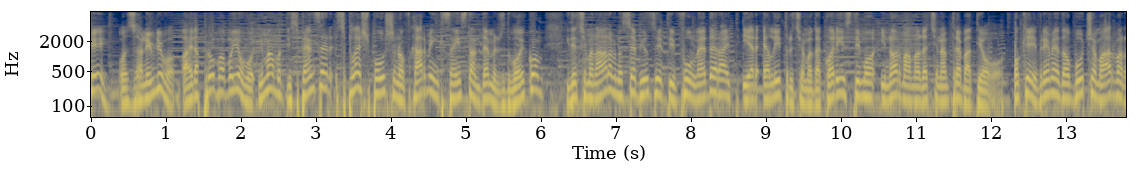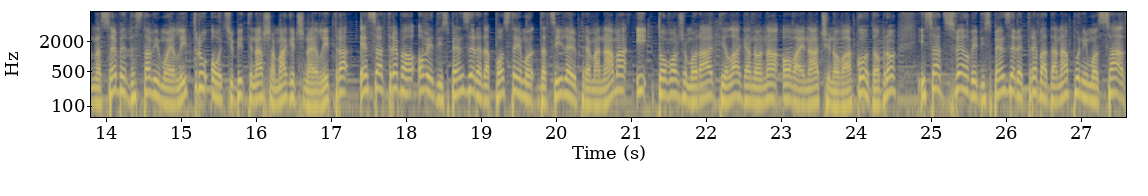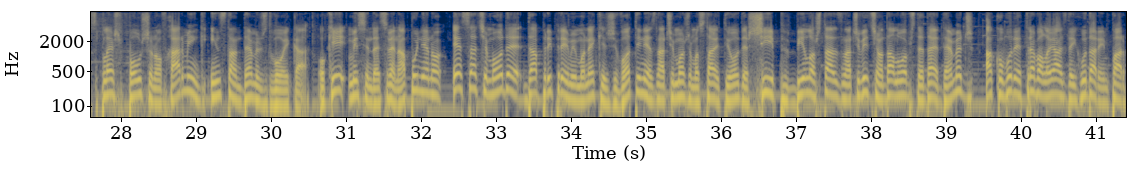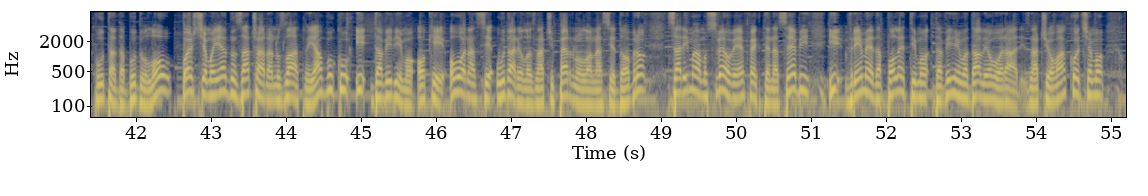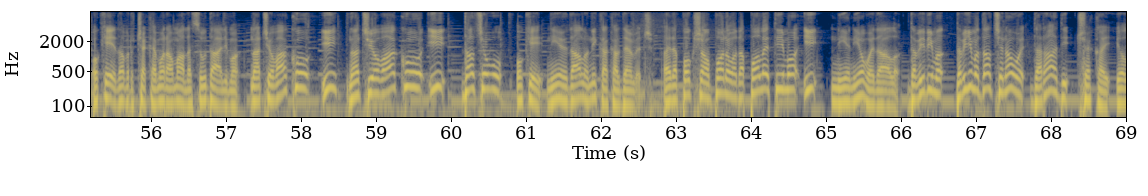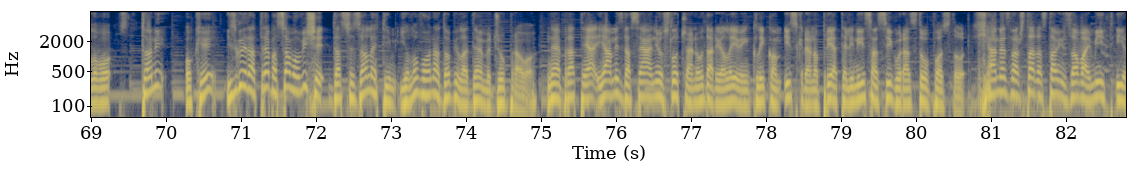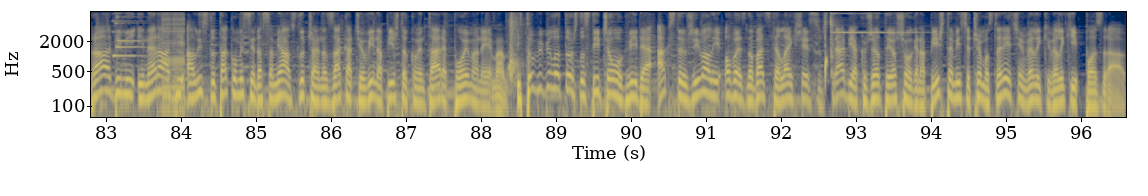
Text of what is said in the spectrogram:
zanimljivo. Ajde da probamo i ovo. Imamo dispenser Splash Potion of Harming sa Instant Damage dvojkom gdje ćemo naravno sebi uzeti full netherite jer elitru ćemo da koristimo i normalno da će nam trebati ovo. Ok, vrijeme je da obučemo armor na sebe, da stavimo elitru, ovo će biti naša magična elitra. E sad treba ove dispenzere da postavimo da ciljaju prema nama i to možemo raditi lagano na ovaj način ovako, dobro. I sad sve ove dispenzere treba da napunimo sa Splash Potion of Harming Instant Damage dvojka. Ok, mislim da je sve napunjeno. E sad ćemo ovdje da pripremimo neke životinje, znači možemo staviti ovdje sheep, bilo šta, znači vidjet ćemo da li uopšte daje damage. Ako bude trebalo ja da ih udarim par puta da budu low, poješćemo jednu začaranu zlatnu jabuku i da vidimo, ok, ovo nas je udarilo, znači pernulo nas je dobro. Sad imamo sve ove efekte na sebi i vrijeme je da poletimo da vidimo da li ovo radi. Znači ovako ćemo, ok, dobro, čekaj, moramo malo da se udaljimo. Znači ovako i, znači ovako i da li će ovo, ok, nije joj dalo nikakav damage. Ajde da pokušamo ponovo da poletimo i nije ni ovo je dalo. Da vidimo, da vidimo da li će na ovoj da radi, čekaj, je li ovo, stani, ok, izgleda treba samo više da se zaletim, je li ovo ona dobila damage upravo? Ne, brate, ja, mislim da se ja nju slučajno udario levim klikom, iskreno, prijatelji, nisam siguran 100%. Ja ne znam šta da stavim za ovaj mit i radi mi i ne radi, ali isto tako mislim da sam ja slučajno zakačio, vi napišite u komentare, pojma nemam. I to bi bilo to što se tiče ovog videa. Ako ste uživali, obavezno bacite like, share, subscribe i ako želite još ovoga napišite, mi se čujemo sljedećem, veliki, veliki pozdrav!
